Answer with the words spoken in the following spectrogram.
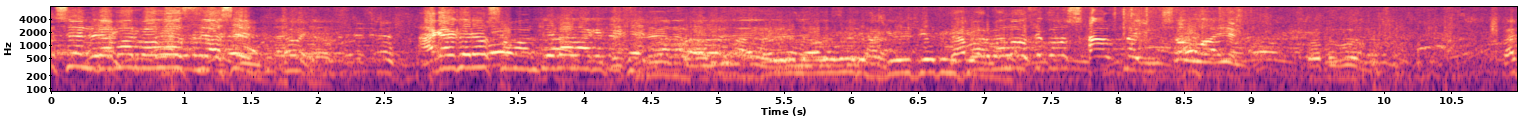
আসেন ব্যাপার ভালো আছে আসেন। আগে করে সমান যেটা লাগে দেখেন ব্যবহার ভালো আছে কোনো সাজ নাই ইনশাআল্লাহ এই। কয়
